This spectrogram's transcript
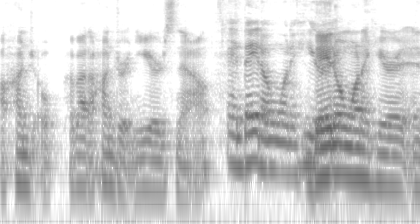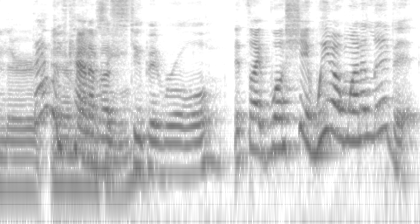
a hundred, about a hundred years now. And they don't want to hear They it. don't want to hear it in their. That was kind of a stupid rule. It's like, well, shit, we don't want to live it.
